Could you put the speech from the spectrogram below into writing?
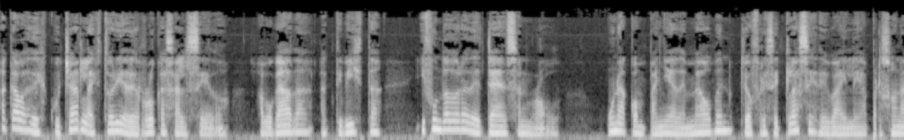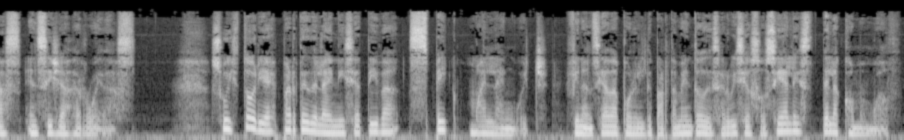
Acabas de escuchar la historia de Roca Salcedo, abogada, activista y fundadora de Dance and Roll una compañía de Melbourne que ofrece clases de baile a personas en sillas de ruedas. Su historia es parte de la iniciativa Speak My Language, financiada por el Departamento de Servicios Sociales de la Commonwealth.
